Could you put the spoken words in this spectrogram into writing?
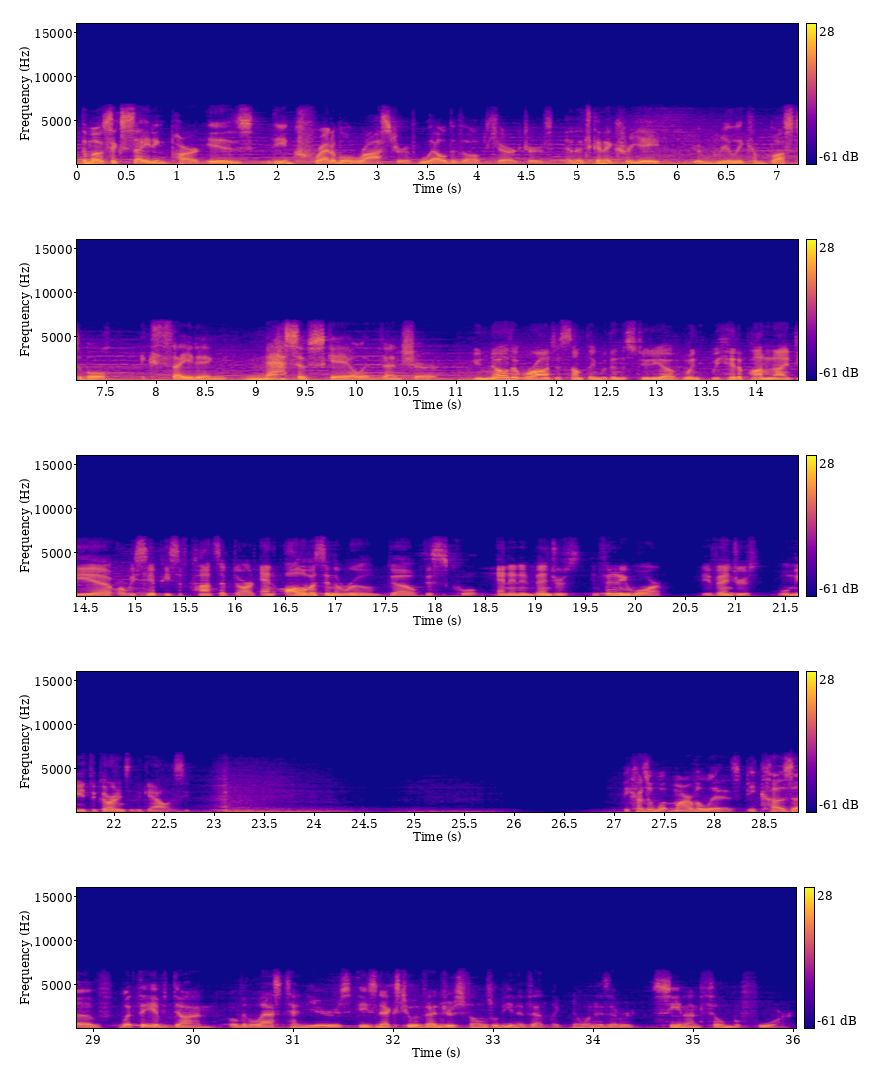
The most exciting part is the incredible roster of well-developed characters, and it's going to create a really combustible, exciting, massive-scale adventure. You know that we're onto something within the studio when we hit upon an idea or we see a piece of concept art and all of us in the room go, this is cool. And in Avengers Infinity War, the Avengers will meet the Guardians of the Galaxy. Because of what Marvel is, because of what they have done over the last 10 years, these next two Avengers films will be an event like no one has ever seen on film before.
